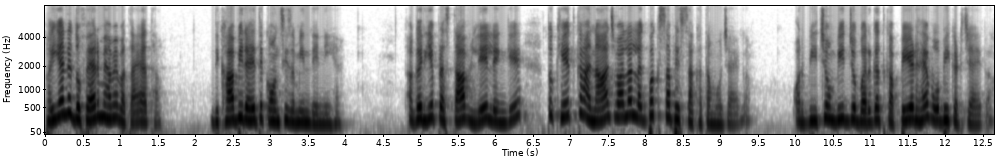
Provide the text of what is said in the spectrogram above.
भैया ने दोपहर में हमें बताया था। दिखा भी रहे थे कौन सी ज़मीन देनी है। अगर ये प्रस्ताव ले लेंगे तो खेत का अनाज वाला लगभग सब हिस्सा ख़त्म हो जाएगा। और बीचों बीच जो बरगद का पेड़ है, वो भी कट जाएगा।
